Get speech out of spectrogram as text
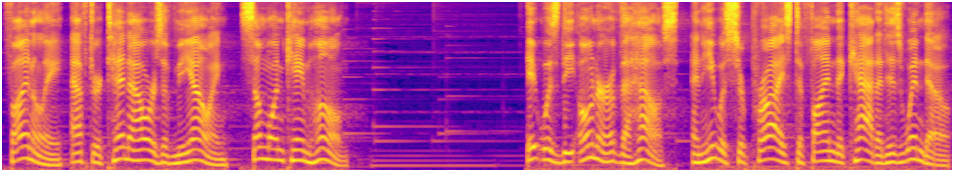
Finally, after 10 hours of meowing, someone came home. It was the owner of the house, and he was surprised to find the cat at his window.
